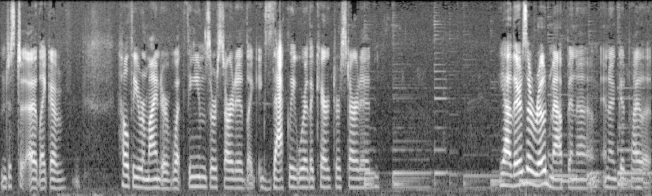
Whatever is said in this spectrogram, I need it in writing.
And just to, uh, like a healthy reminder of what themes were started, like exactly where the character started. Yeah, there's a roadmap in a in a good pilot.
